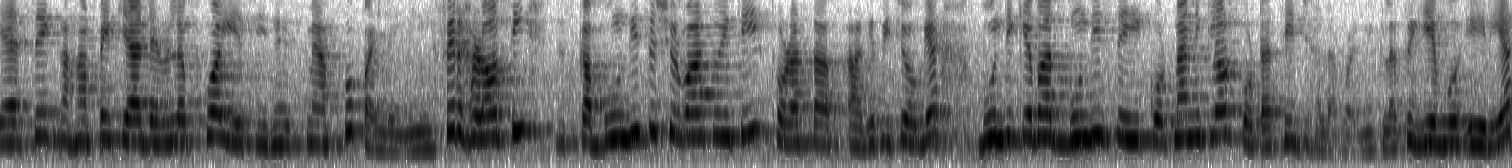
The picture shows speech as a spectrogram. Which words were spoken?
कैसे, कहाँ पे क्या डेवलप हुआ, ये चीज़ें इसमें आपको पढ़ लेनी है। फिर हड़ौती, जिसका बूंदी से शुरुआत हुई थी थोड़ा सा आगे पीछे हो गया। बूंदी के बाद बूंदी से ही कोटना निकला और कोटा से ही झालावाड़ निकला। तो ये वो एरिया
